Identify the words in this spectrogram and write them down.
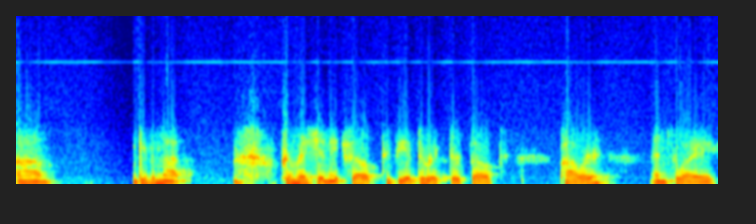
um, given that permission, it felt to be a director felt power. And so I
